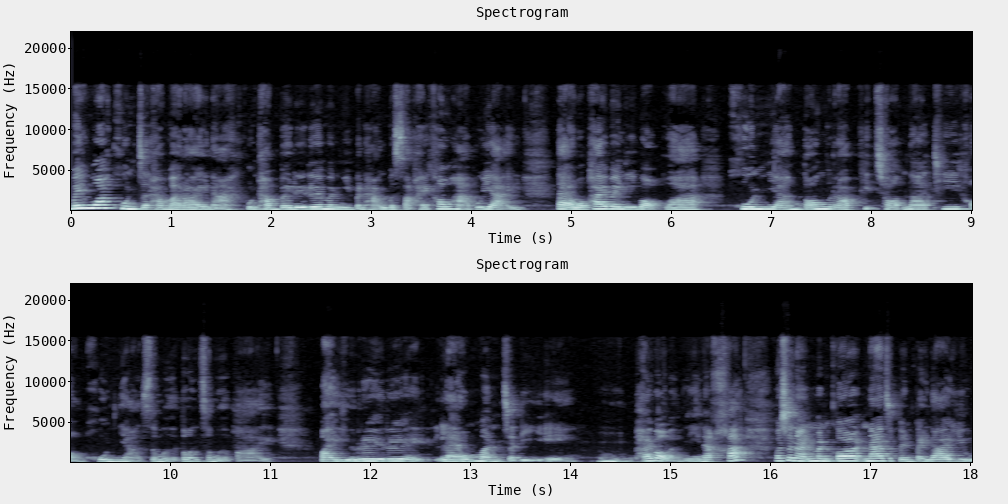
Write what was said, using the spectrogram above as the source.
ไม่ว่าคุณจะทำอะไรนะ คุณทำไปเรื่อยๆ มันมีปัญหาอุปสรรคให้เข้าหาผู้ใหญ่ แต่ว่าไพ่ใบนี้บอกว่า คุณยังต้องรับผิดชอบหน้าที่ของคุณอย่างเสมอต้นเสมอปลายไปเรื่อยๆ แล้วมันจะดีเอง ไพ่บอกแบบนี้นะคะ เพราะฉะนั้นมันก็น่าจะเป็นไปได้อยู่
